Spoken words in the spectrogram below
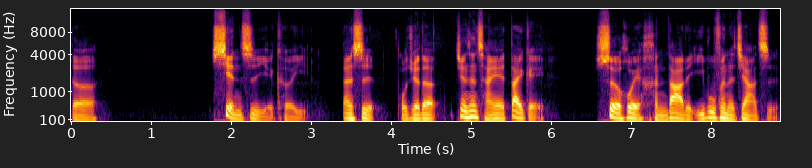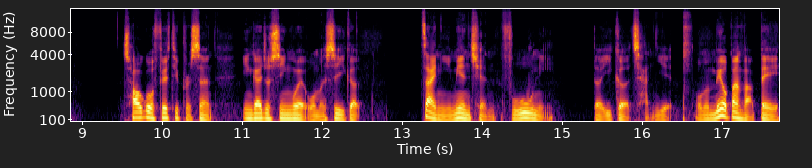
的。限制也可以，但是我觉得健身产业带给社会很大的一部分的价值，超过 fifty percent，应该就是因为我们是一个在你面前服务你的一个产业，我们没有办法被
